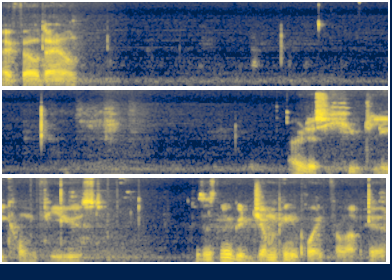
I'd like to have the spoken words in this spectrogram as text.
I fell down. I'm just hugely confused. Because there's no good jumping point from up here.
